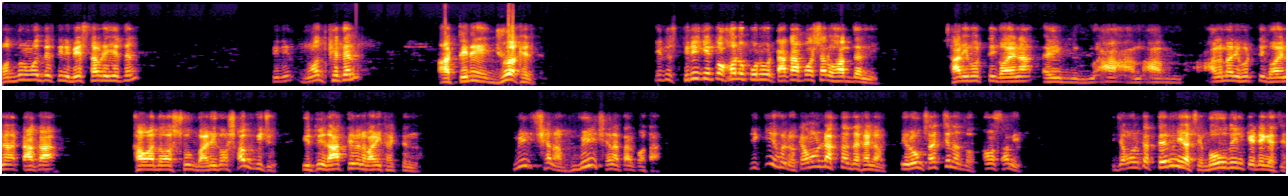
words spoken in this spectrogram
বদগুণের মধ্যে তিনি বেশ সাবড়ে যেতেন, তিনি মদ খেতেন আর তিনি জুয়া খেলতেন। কিন্তু স্ত্রীকে কখনো কোনো টাকা পয়সার অভাব দেননি। শাড়ি ভর্তি, গয়না, এই আলমারি ভর্তি, গয়না, টাকা খাওয়া দাওয়া সুখ বাড়ি ঘর সব কিছু কিন্তু রাত্রিবেলা বাড়ি থাকতেন না। মিলছে না মিলছে না তার কথা। যে কি হলো? কেমন ডাক্তার দেখাইলাম? এই রোগ সারছে না তো? আমার স্বামী। যেমনটা তেমনি আছে, বহুদিন কেটে গেছে।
